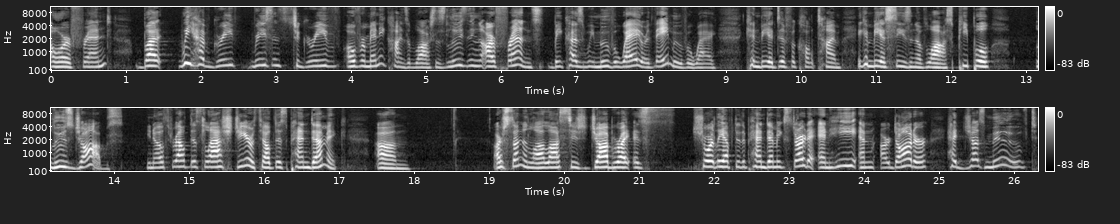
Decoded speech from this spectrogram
or a friend but we have grief, reasons to grieve over many kinds of losses. Losing our friends because we move away or they move away can be a difficult time. It can be a season of loss. People lose jobs, you know, throughout this last year, throughout this pandemic. Um, our son-in-law lost his job right as shortly after the pandemic started, and he and our daughter had just moved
